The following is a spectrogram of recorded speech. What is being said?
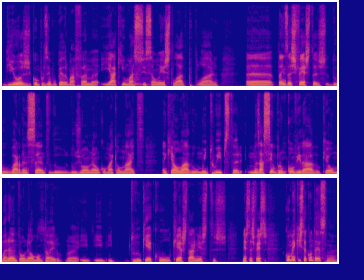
de hoje, como por exemplo o Pedro Mafama, e há aqui uma associação a este lado popular. Uh, tens as festas do Bar Dançante, do, do João Não, com o Michael Knight, em que há um lado muito hipster, mas há sempre um convidado que é o Maranto ou o Nel Monteiro, não é? E, e- e tudo o que é cool quer estar nestes, nestas festas. Como é que isto acontece, não é?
